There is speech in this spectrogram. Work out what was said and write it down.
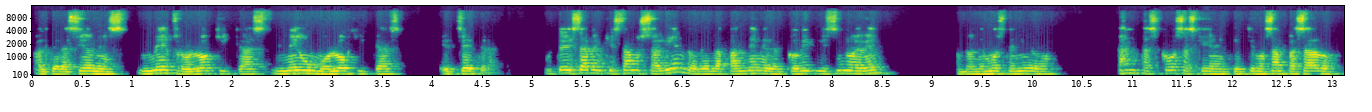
alteraciones nefrológicas, neumológicas, etc. Ustedes saben que estamos saliendo de la pandemia del COVID-19, donde hemos tenido tantas cosas que, que, nos han pasado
